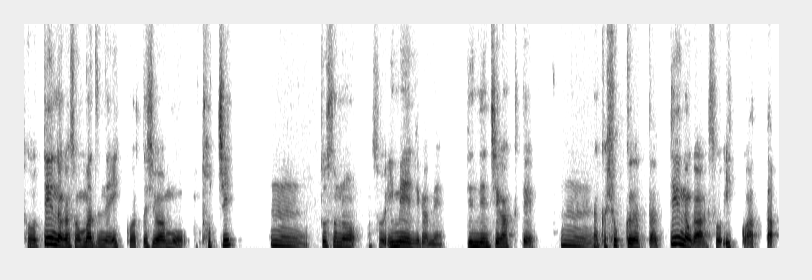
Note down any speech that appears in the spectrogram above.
そうっていうのがそうまずね一個私はもう土地うん。とそのそうイメージがね全然違くてうん。なんかショックだったっていうのがそう一個あった。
